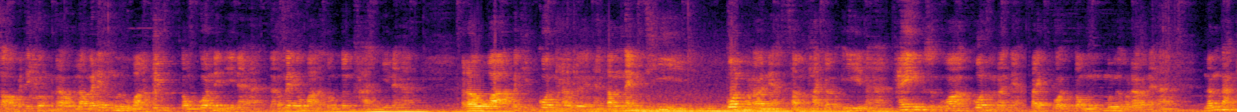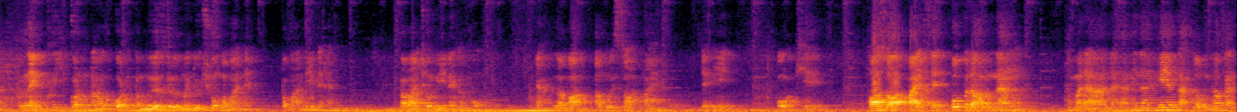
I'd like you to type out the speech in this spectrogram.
สอดไปที่ก้นของเรา เราไม่ได้มือวางที่ตรงก้นอย่างนี้นะฮะแล้วก็ไม่ได้วางตรงต้นขาอย่างนี้นะฮะเราวางไปที่ก้นของเราเลยนะตำแหน่งที่ก้นของเราเนี่ยสัมผัสกับเก้าอี้นะฮะให้รู้สึกว่าก้นของเราเนี่ยไปกดตรงมือของเรานะฮะน้ำหนักตำแหน่งที่ก้นของเรากดกับมือคือมันอยู่ช่วงประมาณเนี่ยประมาณนี้นะฮะประมาณช่วงนี้นะครับผมนะเราก็เอามือสอดไปอย่างนี้โอเค พอสอดไปเสร็จปุ๊บเรานั่ง ธรรมดานะฮะให้ให้น้ำหนักลงเท่ากัน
